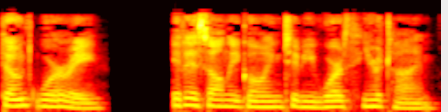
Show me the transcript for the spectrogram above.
Don't worry. It is only going to be worth your time.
